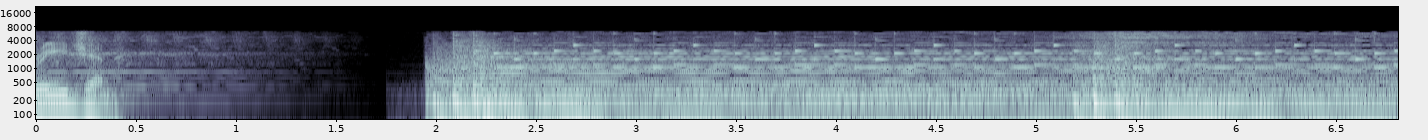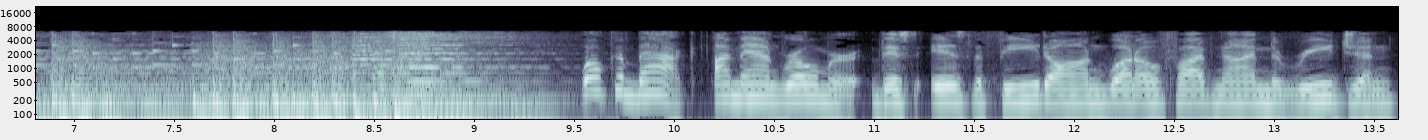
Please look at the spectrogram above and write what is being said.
Region. Welcome back. I'm Ann Romer. This is the feed on 1059 The Region.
